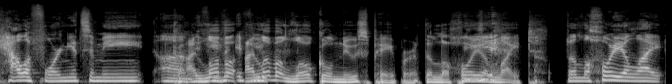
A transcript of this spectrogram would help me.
california to me um i love you- a, I you- love a local newspaper the la jolla Yeah. light the La Jolla Light.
